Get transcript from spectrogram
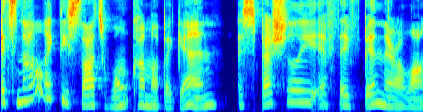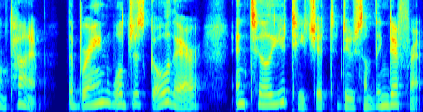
it's not like these thoughts won't come up again, especially if they've been there a long time. The brain will just go there until you teach it to do something different.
